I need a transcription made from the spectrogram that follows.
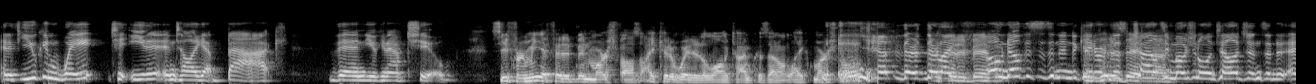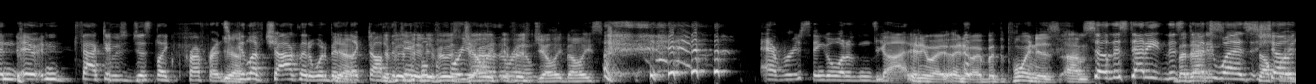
and if you can wait to eat it until I get back, then you can have two. See, for me, if it had been marshmallows, I could have waited a long time because I don't like marshmallows. Yeah, they're they're If like, been- oh no, this is an indicator of this been, child's uh, emotional intelligence, and and in fact, it was just like preference. Yeah. If you left chocolate, it would have been Yeah. licked off if the table been, if it before was you were jelly, out of the if it was jelly bellies. Every single one of them's gone. anyway, anyway, but the point is, um, So the study, the study was showed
